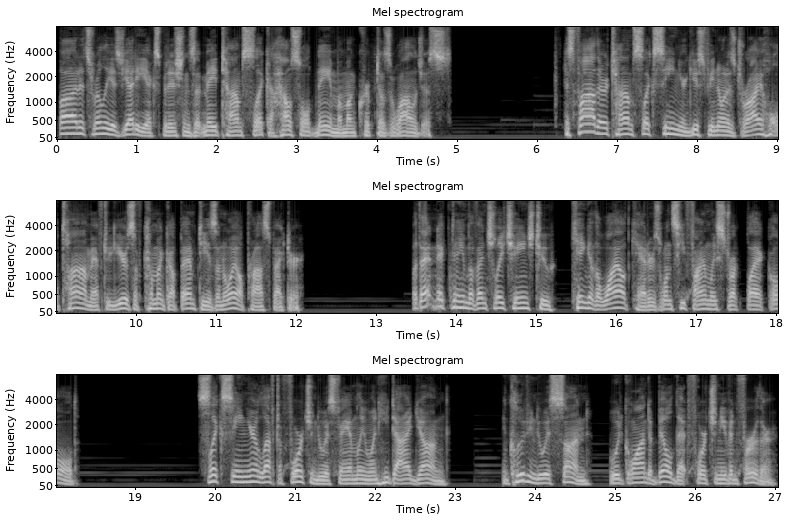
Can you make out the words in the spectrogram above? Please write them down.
But it's really his Yeti expeditions that made Tom Slick a household name among cryptozoologists. His father, Tom Slick Sr., used to be known as Dry Hole Tom after years of coming up empty as an oil prospector. But that nickname eventually changed to king of the Wildcatters once he finally struck black gold. Slick Sr. left a fortune to his family when he died young, including to his son, who would go on to build that fortune even further.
